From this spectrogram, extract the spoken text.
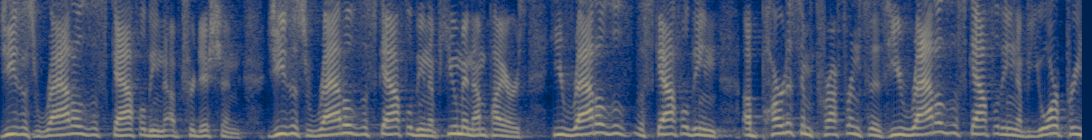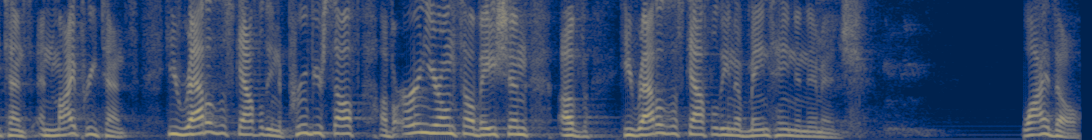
Jesus rattles the scaffolding of tradition. Jesus rattles the scaffolding of human empires. He rattles the scaffolding of partisan preferences. He rattles the scaffolding of your pretense and my pretense. He rattles the scaffolding to prove yourself, of earn your own salvation, of he rattles the scaffolding of maintain an image. Why, though?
